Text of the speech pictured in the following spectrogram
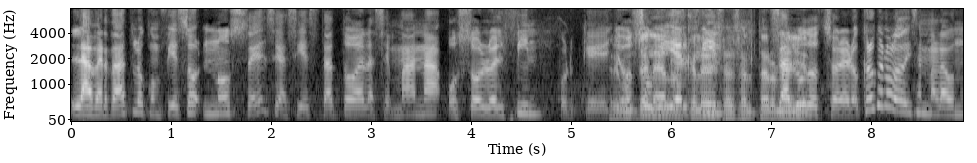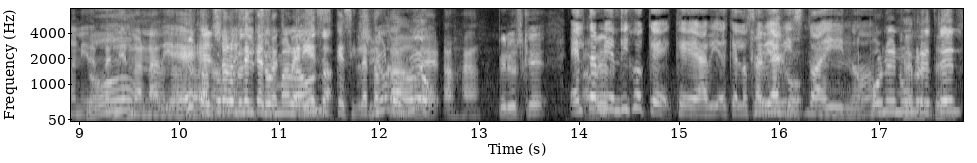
La verdad, lo confieso, no sé si así está toda la semana o solo el fin, porque Pregúntale yo a subí los el que les fin. asaltaron Saludos, Sorero. Creo que no lo dicen mala onda ni No, defendiendo a no, nadie. no, ¿eh? yo Él solo dice que su experiencia onda. es que sí le ha Si yo los tocado ver. Ajá. Pero es que. Él a también ver, dijo que, que, había, que los ¿qué había dijo? visto ahí, ¿no? Ponen un ¿Qué retén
